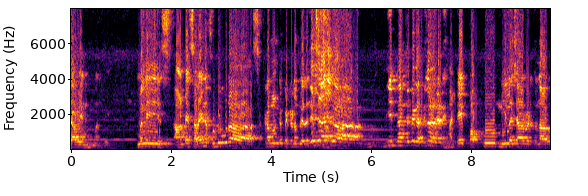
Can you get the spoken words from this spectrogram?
యాభై ఎనిమిది మంది. మళ్ళీ అంటే సరైన ఫుడ్ కూడా సక్రమంగా పెట్టడం అదే అంటే పప్పు నీళ్ళ చారు పెడుతున్నారు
